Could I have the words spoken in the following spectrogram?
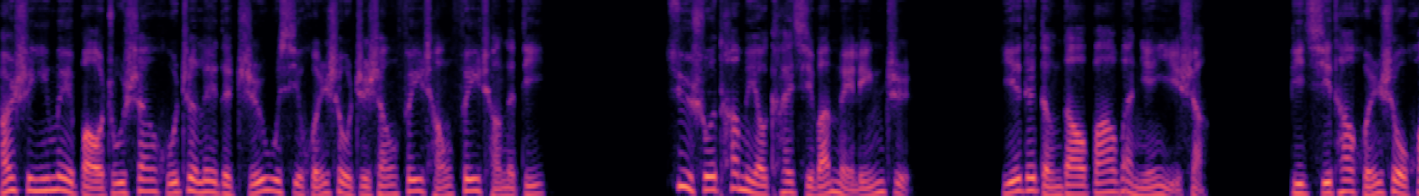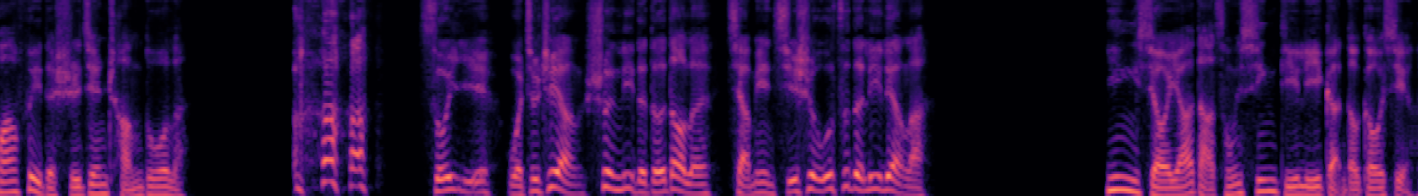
而是因为宝珠珊瑚这类的植物系魂兽智商非常非常的低。据说他们要开启完美灵智，也得等到八万年以上，比其他魂兽花费的时间长多了。哈哈，所以我就这样顺利的得到了假面骑士欧兹的力量了。应小牙打从心底里感到高兴，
